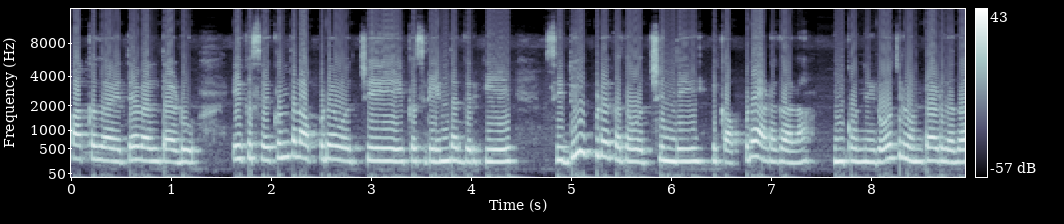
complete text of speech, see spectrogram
పక్కగా అయితే వెళ్తాడు. ఇక శకుంతల అప్పుడే వచ్చి ఇక శ్రీని దగ్గరికి సిద్ధు ఇప్పుడే కదా వచ్చింది? ఇక అప్పుడే అడగాల. ఇంకొన్ని రోజులు ఉంటాడు కదా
